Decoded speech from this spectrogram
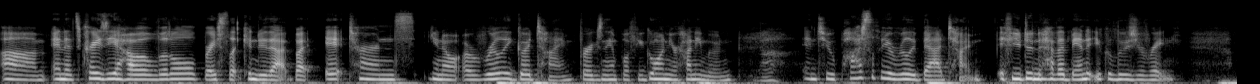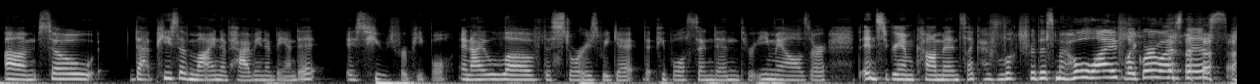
Um, and it's crazy how a little bracelet can do that, but it turns, you know, a really good time. For example, if you go on your honeymoon, Yeah. into possibly a really bad time. If you didn't have a bandit, you could lose your ring. Um, so that peace of mind of having a bandit is huge for people. And I love the stories we get that people send in through emails or Instagram comments like, I've looked for this my whole life. Like, where was this?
